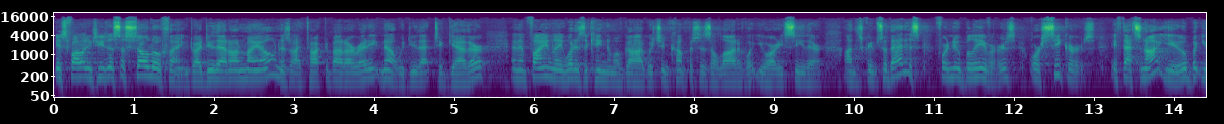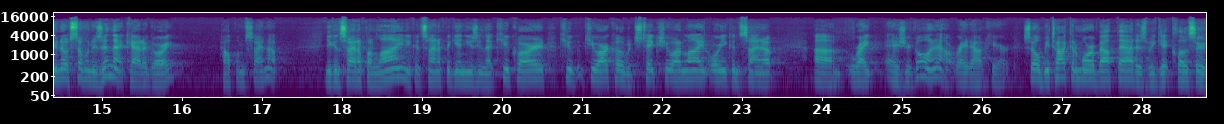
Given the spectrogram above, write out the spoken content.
Is following Jesus a solo thing? Do I do that on my own, as I've talked about already? No, we do that together. And then finally, what is the kingdom of God, which encompasses a lot of what you already see there on the screen. So that is for new believers or seekers. If that's not you, but you know someone who's in that category, help them sign up. You can sign up online. You can sign up again using that Q QR, QR code, which takes you online, or you can sign up um, right as you're going out, right out here. So we'll be talking more about that as we get closer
